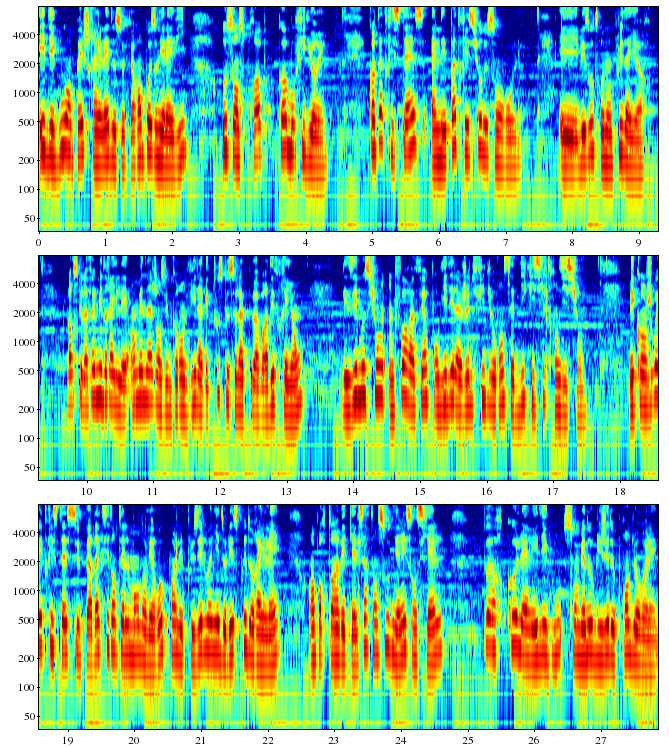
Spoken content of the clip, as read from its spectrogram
et dégoût empêche Riley de se faire empoisonner la vie au sens propre comme au figuré. Quant à Tristesse, elle n'est pas très sûre de son rôle. Et les autres non plus d'ailleurs. Lorsque la famille de Riley emménage dans une grande ville avec tout ce que cela peut avoir d'effrayant, les émotions ont fort à faire pour guider la jeune fille durant cette difficile transition. Mais quand joie et tristesse se perdent accidentellement dans les recoins les plus éloignés de l'esprit de Riley, emportant avec elle certains souvenirs essentiels, peur, colère et dégoût sont bien obligés de prendre le relais.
